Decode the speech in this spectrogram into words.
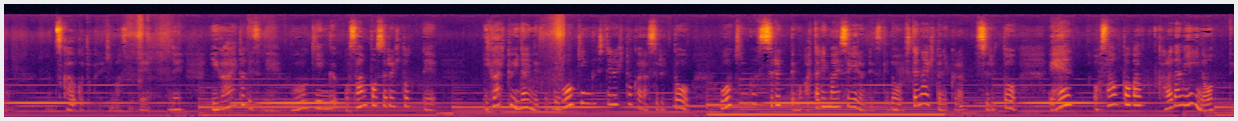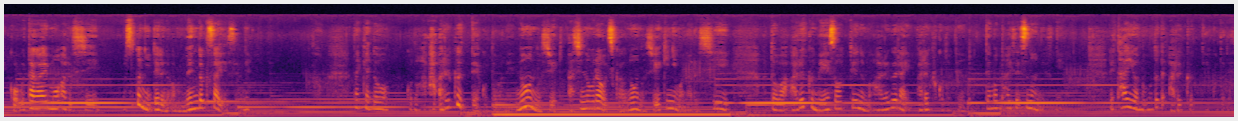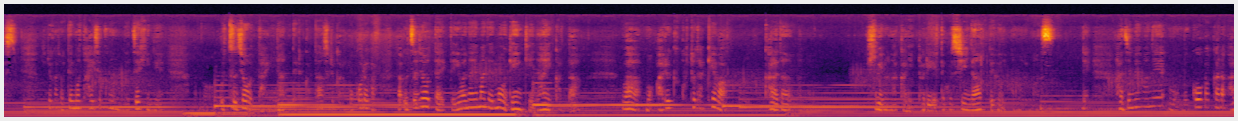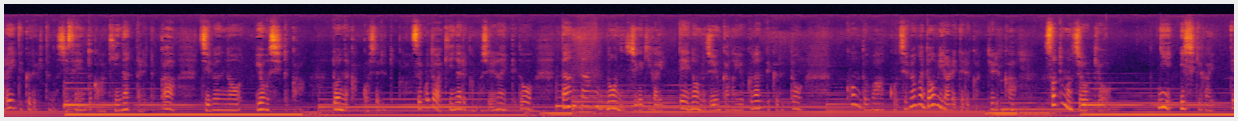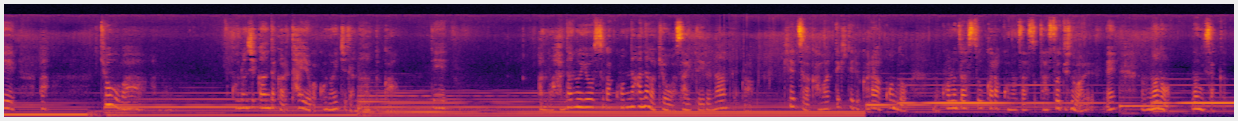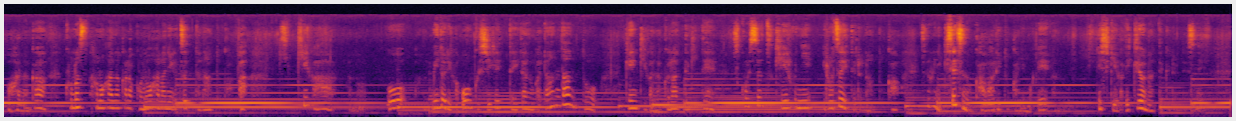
使うことができますのでで意外とですねウォーキングお散歩する人って意外といないんですでウォーキングしてる人からするとウォーキングするってもう当たり前すぎるんですけどしてない人に比べするとえ、お散歩が体にいいの？ってこう疑いもあるし外に出るのがもうめんどくさいですよね。だけどこの歩くっていうことはね脳の刺激足の裏を使う脳の刺激にもなるしあとは歩く瞑想っていうのもあるぐらい歩くことっていうのはとっても大切なんですね。で太陽の下で歩くっていうことです。それがとても大切なので是非ねうつ状態になってる方それから心がうつ状態って言わないまでも元気ない方はもう歩くことだけは体の日々の中に取り入れてほしいなっていうふうに思います。で初めはねもう向こう側から歩いてくる人の視線とかが気になったりとか自分の容姿とかどんな格好してるとかそういうことは気になるかもしれないけどだんだん脳に刺激がいって脳の循環が良くなってくると今度はこう自分がどう見られてるかっていうよりか外の状況に意識がいってあ今日はあのこの時間だから太陽がこの位置だなとか。であの花の様子がこんな花が今日は咲いているなとか。季節が変わってきてるから今度この雑草からこの雑草雑草っていうのはあれですね。野の野に咲くお花がこの葉の花からこのお花に移ったなとか。あ木があのを緑が多く茂っていたのがだんだんと元気がなくなってきて少しずつ黄色に色づいてるなとかそういうふうに季節の変わりとかにもえあの意識がいくようになってくるんですね。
